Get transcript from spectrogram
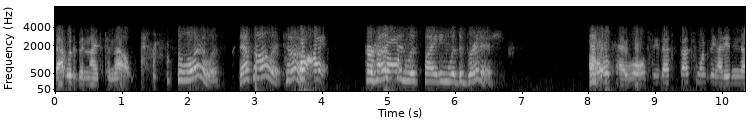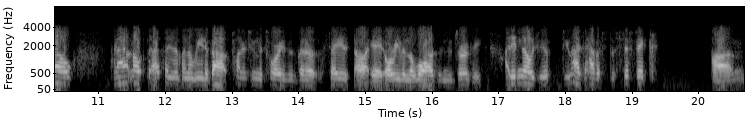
That would have been nice to know. The loyalists. That's all it took. well, I Her husband was fighting with the British. Oh, okay. Well, see, that's that's one thing I didn't know, and I don't know if the essay you're going to read about punishing the Tories is going to say uh, it, or even the laws in New Jersey. I didn't know if you if you had to have a specific, um,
